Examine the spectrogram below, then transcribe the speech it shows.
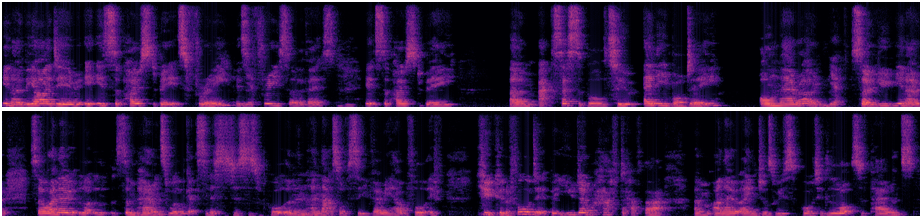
You know, the idea it is supposed to be it's free. It's Yeah. a free service. Mhm. It's supposed to be um, accessible to anybody on their own. Yeah. So you you know, so I know like, some parents will get solicitors to support them, and, and that's obviously very helpful if you can afford it. But you don't have to have that. Um, I know Angels. We've supported lots of parents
